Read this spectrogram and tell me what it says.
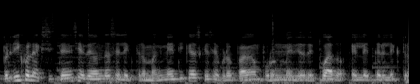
Predijo la existencia de ondas electromagnéticas que se propagan por un medio adecuado, el éter electromagnético,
